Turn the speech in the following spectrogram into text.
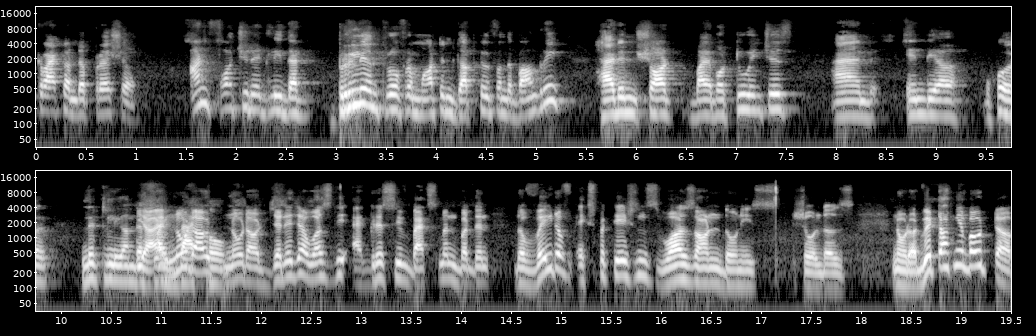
crack under pressure. Unfortunately, that brilliant throw from Martin Guptill from the boundary had him short by about two inches, and India were literally on the yeah, and no doubt, home. no doubt, Jadeja was the aggressive batsman, but then the weight of expectations was on Dhoni's shoulders. No doubt. We're talking about uh,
